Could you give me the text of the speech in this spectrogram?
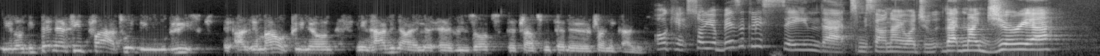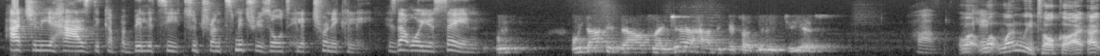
you know, the benefit far outweigh the risk, uh, in my opinion, in having our uh, results uh, transmitted electronically. Okay, so you're basically saying that, Mr. Onaiwu, that Nigeria actually has the capability to transmit results electronically. Is that what you're saying? Without a doubt, Nigeria has the capability, yes. Wow. Okay. Well, when we talk, I, I,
